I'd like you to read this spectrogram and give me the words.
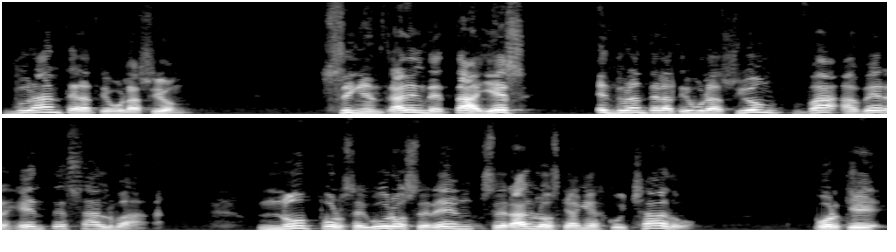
durante la tribulación. Sin entrar en detalles, durante la tribulación va a haber gente salva. No por seguro serán, serán los que han escuchado, porque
